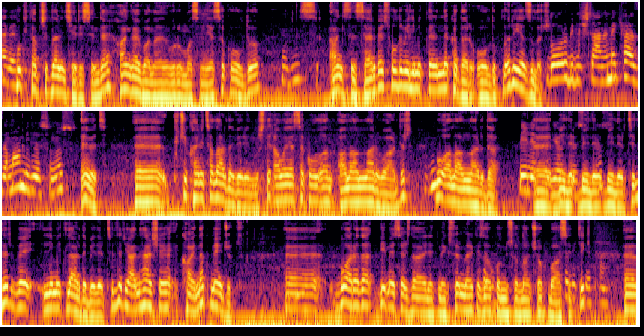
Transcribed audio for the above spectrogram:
Evet. Bu kitapçıkların içerisinde hangi hayvanların vurulmasının yasak olduğu, s- hangisinin serbest olduğu ve limitlerin ne kadar oldukları yazılır. Doğru bilinçlendirmek her zaman biliyorsunuz Evet. Ee, küçük haritalar da verilmiştir. Ava yasak olan alanlar vardır. Bu alanlarda e, belirtiliyor belir- diyorsunuz. belir- belirtilir ve limitler de belirtilir. Yani her şey kaynak mevcut. Ee, bu arada bir mesaj daha iletmek istiyorum. Merkez Av Tabii. Komisyonu'ndan çok ki bahsettik. Ee,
